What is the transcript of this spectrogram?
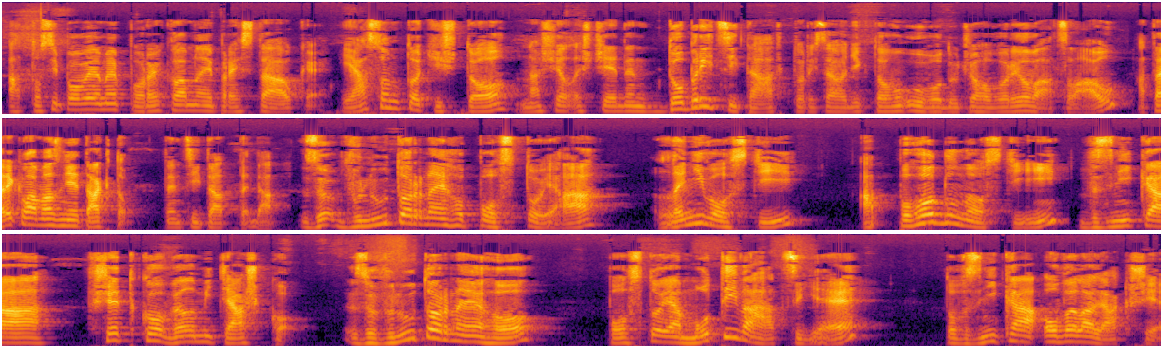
a to si povieme po reklamnej prestávke. Ja som totiž to našiel ešte jeden dobrý citát, ktorý sa hodí k tomu úvodu, čo hovoril Václav. A tá reklama znie takto. Ten citát teda. Z vnútorného postoja, lenivosti a pohodlnosti vzniká všetko veľmi ťažko. Z vnútorného postoja motivácie to vzniká oveľa ľahšie.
